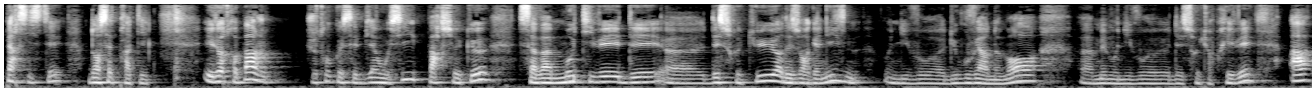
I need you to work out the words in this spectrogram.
persister dans cette pratique. Et d'autre part, je, trouve que c'est bien aussi parce que ça va motiver des, euh, structures, des organismes au niveau euh, du gouvernement, euh, même au niveau des structures privées, à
